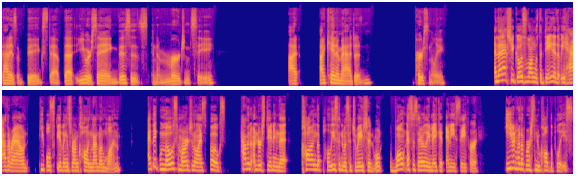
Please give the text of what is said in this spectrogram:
that is a big step. That you are saying this is an emergency. I I can't imagine personally. And that actually goes along with the data that we have around people's feelings around calling 911. I think most marginalized folks have an understanding that calling the police into a situation won't, won't necessarily make it any safer, even for the person who called the police.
